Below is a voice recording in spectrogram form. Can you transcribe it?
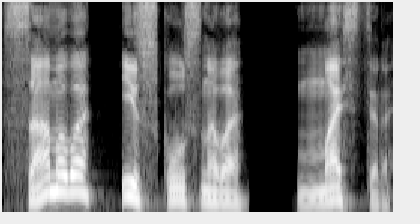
самого искусного мастера.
